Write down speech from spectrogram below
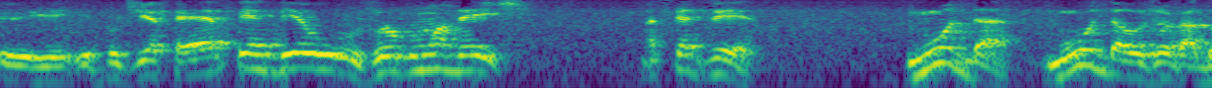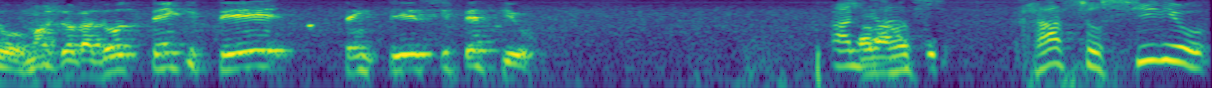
e, e podia até perder o jogo uma vez. Mas quer dizer, muda, muda o jogador, mas o jogador tem que ter, tem que ter esse perfil. Aliás, raciocínio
